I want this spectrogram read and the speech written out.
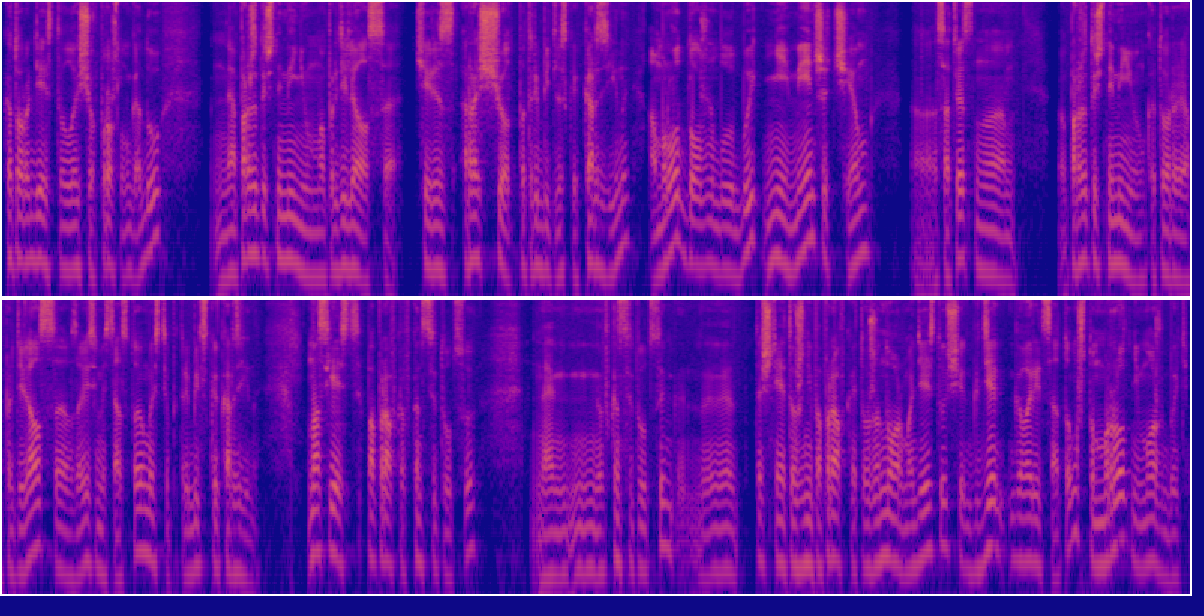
которая действовала еще в прошлом году, прожиточный минимум определялся через расчет потребительской корзины, а МРОД должен был быть не меньше, чем, э, соответственно, прожиточный минимум, который определялся в зависимости от стоимости потребительской корзины. У нас есть поправка в Конституцию, э, в Конституции, э, точнее, это уже не поправка, это уже норма действующая, где говорится о том, что МРОД не может быть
